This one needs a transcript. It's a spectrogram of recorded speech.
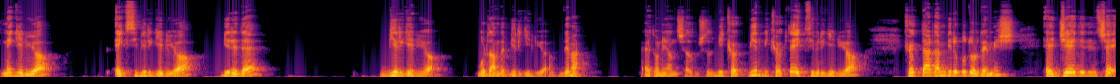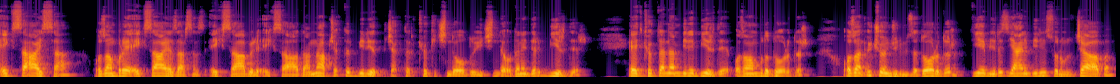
ne geliyor? Eksi 1 geliyor. Biri de 1 geliyor. Buradan da 1 geliyor. Değil mi? Evet onu yanlış yazmışız. Bir kök 1 bir kök de eksi 1 geliyor. Köklerden biri budur demiş. E, c dediğiniz şey eksi a ise o zaman buraya eksi a yazarsanız eksi a bölü eksi a'dan ne yapacaktır? 1 yapacaktır. Kök içinde olduğu için de o da nedir? 1'dir. Evet köklerden biri 1'di. O zaman bu da doğrudur. O zaman 3 öncülümüz de doğrudur diyebiliriz. Yani birinci sorumuz cevabı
